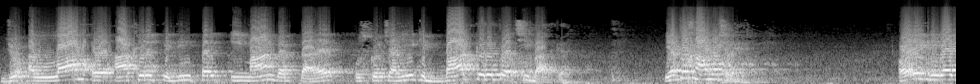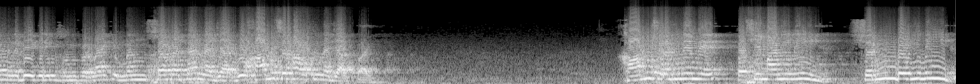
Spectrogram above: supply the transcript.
جو اللہ اور آخرت کے دن پر ایمان رکھتا ہے، اس کو چاہیے کہ بات کرے تو اچھی بات کرے۔ یا تو خاموش رہے۔ اور ایک روایت میں نبی کریم صلی اللہ فرمایا کہ من سمتا نجات، جو خاموش رہا، اس نے نجات پائی۔ خاموش رہنے میں پشیمانی نہیں ہے، شرمندگی نہیں ہے۔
